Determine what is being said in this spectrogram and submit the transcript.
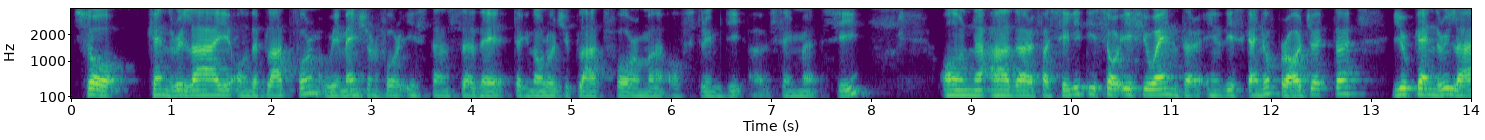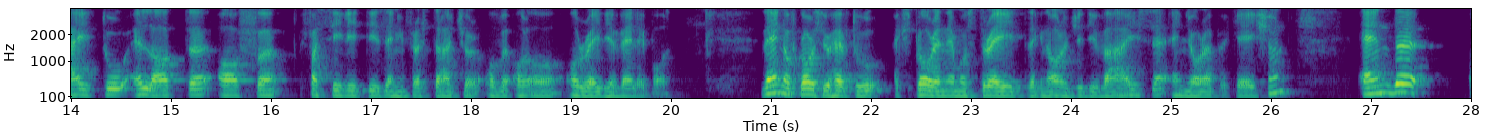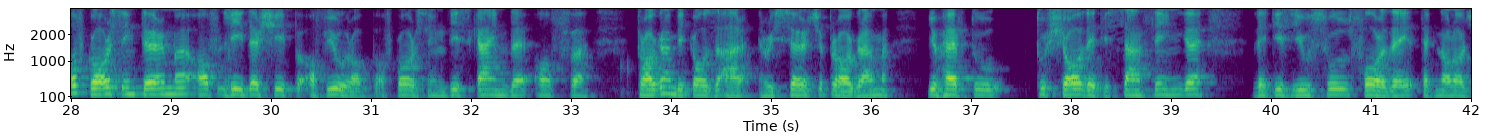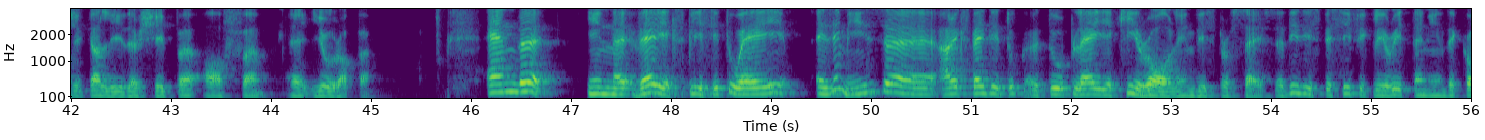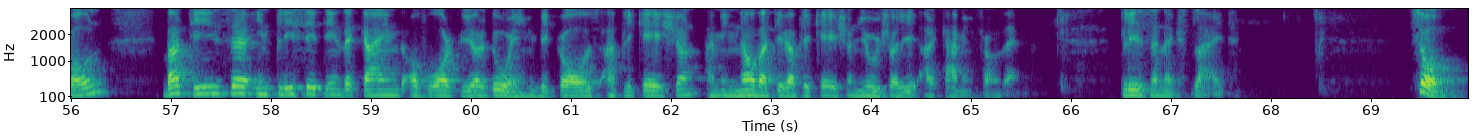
So can rely on the platform. We mentioned, for instance, uh, the technology platform uh, of StreamD, uh, StreamC on other facilities. So if you enter in this kind of project, you can rely to a lot of facilities and infrastructure already available. Then, of course, you have to explore and demonstrate technology device and your application. And of course, in terms of leadership of Europe, of course, in this kind of uh, program, because our research program, you have to, to show that it's something uh, that is useful for the technological leadership of uh, Europe. And in a very explicit way, SMEs uh, are expected to, to play a key role in this process. This is specifically written in the call but is uh, implicit in the kind of work you're doing because application, I mean, innovative application usually are coming from them. Please, the next slide. So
